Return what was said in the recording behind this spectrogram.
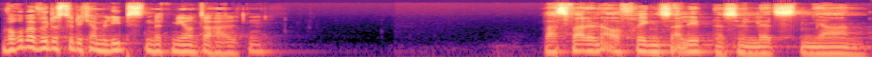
Worüber würdest du dich am liebsten mit mir unterhalten? Was war dein aufregendes Erlebnis in den letzten Jahren?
